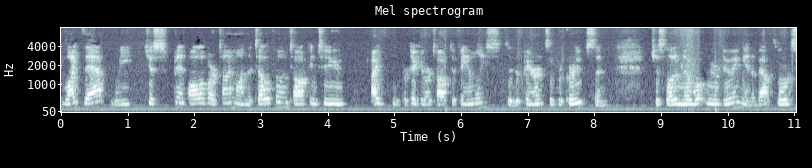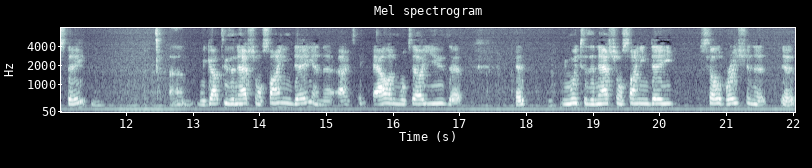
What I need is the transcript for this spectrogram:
like that. We just spent all of our time on the telephone talking to, I in particular talked to families, to the parents of recruits, and just let them know what we were doing and about Florida State. And, um, we got through the National Signing Day, and uh, I think Alan will tell you that at, we went to the National Signing Day celebration at, at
